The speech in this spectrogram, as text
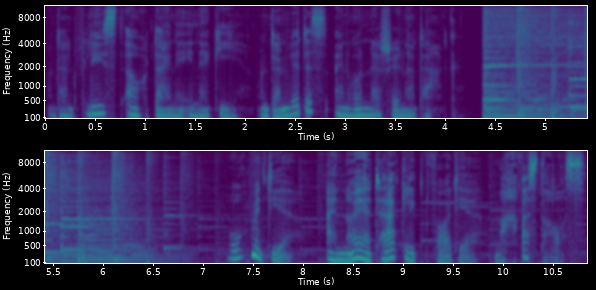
und dann fließt auch deine Energie und dann wird es ein wunderschöner Tag. Hoch mit dir. Ein neuer Tag liegt vor dir. Mach was draus.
